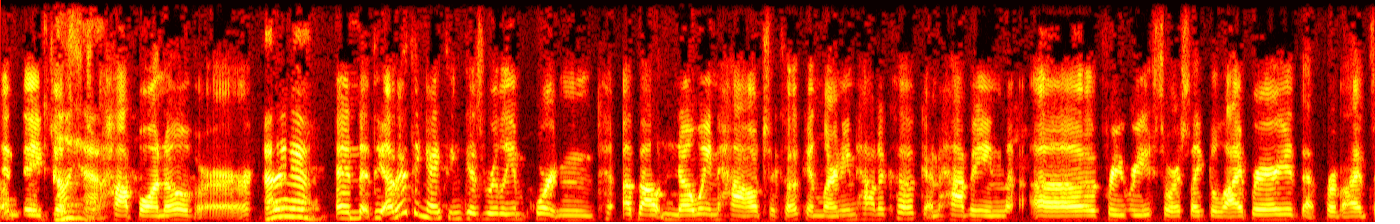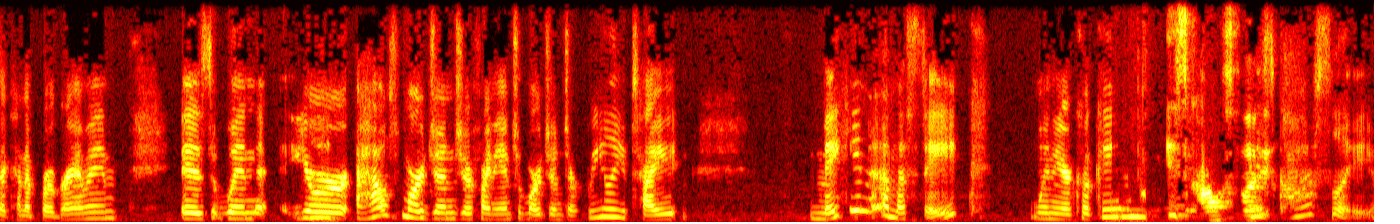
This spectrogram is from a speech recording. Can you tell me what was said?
and they oh, just oh, yeah. hop on over. Oh yeah. And the other thing I think is really important about knowing how to cook and learning how to cook and having a free resource like the library that provides that kind of programming is when your mm. house margins, your financial margins are really tight. Making a mistake when you're cooking is costly. Is costly.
